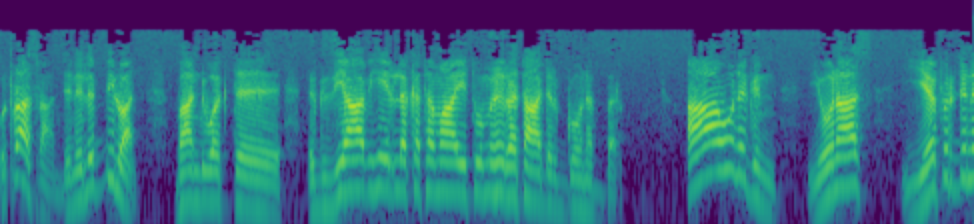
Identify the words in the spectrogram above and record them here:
ቁጥር አሥራ አንድን ልብ ይሏል። በአንድ ወቅት እግዚአብሔር ለከተማይቱ ምሕረት አድርጎ ነበር። አሁን ግን ዮናስ የፍርድን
